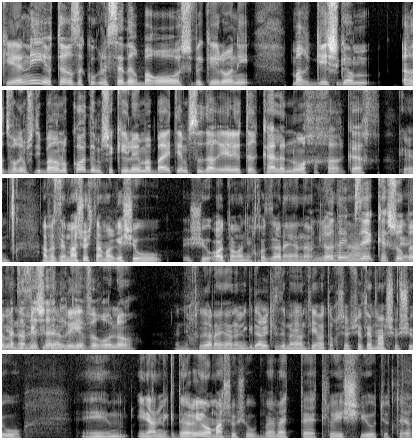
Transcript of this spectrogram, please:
כי אני יותר זקוק לסדר בראש, וכאילו אני מרגיש גם, הדברים שדיברנו קודם, שכאילו אם הבית יהיה מסודר, יהיה לי יותר קל לנוח אחר כך. כן, אבל זה משהו שאתה מרגיש שהוא, שהוא עוד פעם, אני חוזר לעניין, אני לא יודע אם זה קשור באמת לזה שאני. גבר או לא. אני חוזר לעניין המגדרי, כי זה מעניין אותי אם אתה חושב שזה משהו שהוא עניין מגדרי, או משהו שהוא באמת אה, תלוי אישיות יותר.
